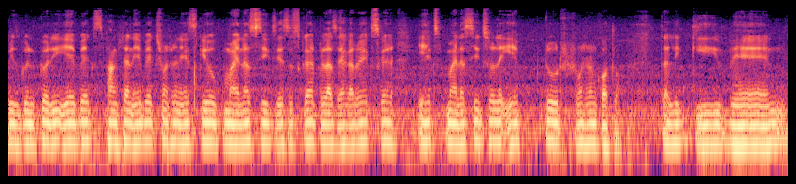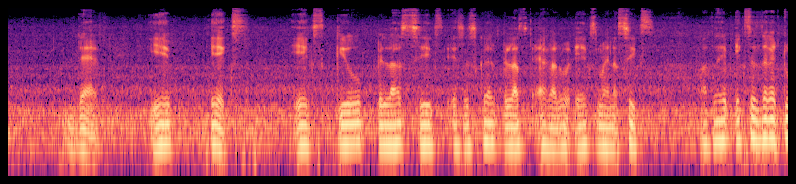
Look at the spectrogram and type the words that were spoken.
বিশ গুণ করি। F X function F X function X cube minus six S square plus এগারো X square X minus six হলে এফ টুর ফাংশন কত? তাহলে given that F X X cube plus six S square plus এগারো এক্স মাইনাস সিক্স অতএব এক্সের জায়গায় টু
